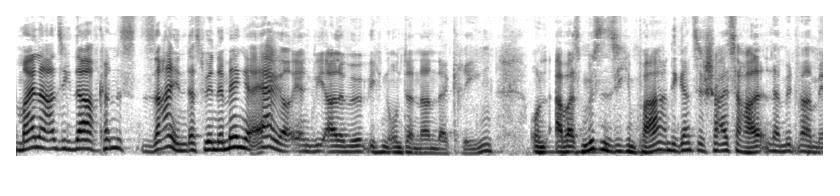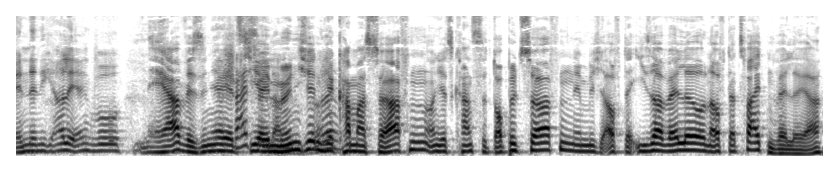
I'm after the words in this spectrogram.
meiner Ansicht nach kann es sein, dass wir eine Menge Ärger irgendwie alle möglichen untereinander kriegen. Und, aber es müssen sich ein paar an die ganze Scheiße halten, damit wir am Ende nicht alle irgendwo. Naja, wir sind ja jetzt Scheiße hier in landen, München, oder? hier kann man surfen und jetzt kannst du doppelt surfen, nämlich auf der Isarwelle und auf der zweiten Welle, ja.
